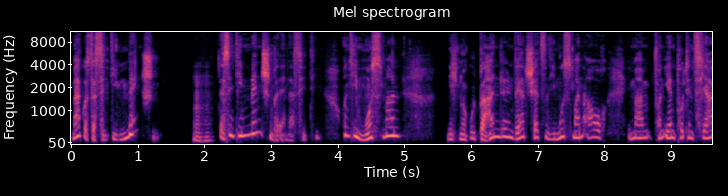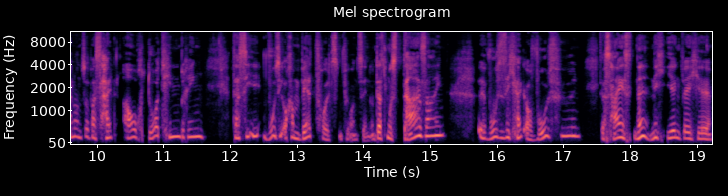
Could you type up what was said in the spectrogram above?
Markus, das sind die Menschen. Mhm. Das sind die Menschen bei Inner City. Und die muss man nicht nur gut behandeln, wertschätzen, die muss man auch immer von ihren Potenzialen und sowas halt auch dorthin bringen, dass sie, wo sie auch am wertvollsten für uns sind. Und das muss da sein, äh, wo sie sich halt auch wohlfühlen. Das heißt, ne, nicht irgendwelche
